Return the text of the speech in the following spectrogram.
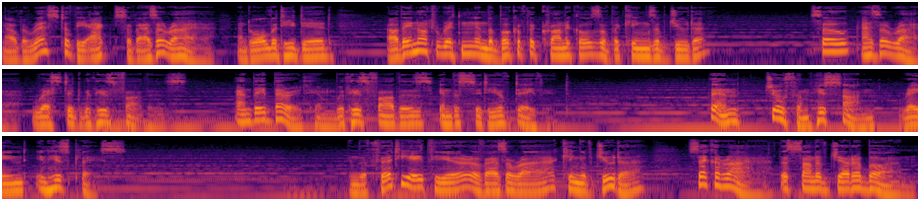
Now the rest of the acts of Azariah, and all that he did, are they not written in the book of the Chronicles of the kings of Judah? So Azariah rested with his fathers, and they buried him with his fathers in the city of David. Then Jotham his son reigned in his place. In the thirty-eighth year of Azariah king of Judah, Zechariah the son of Jeroboam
